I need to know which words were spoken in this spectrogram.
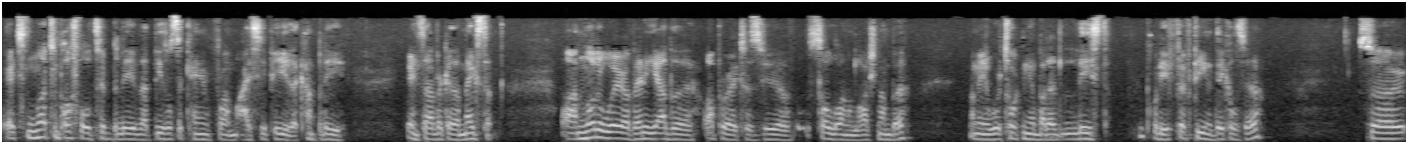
it's not impossible to believe that these also came from ICP, the company in South Africa that makes them. I'm not aware of any other operators who have sold on a large number. I mean, we're talking about at least probably 15 vehicles here. So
